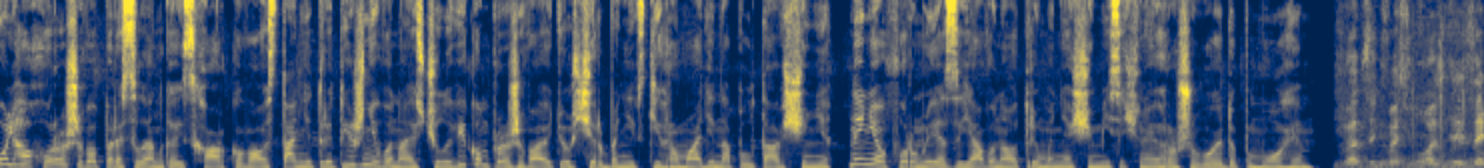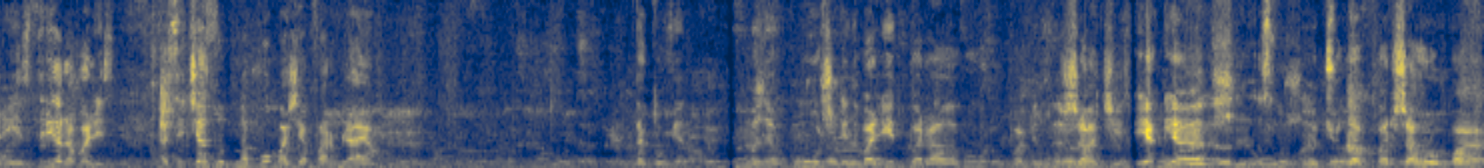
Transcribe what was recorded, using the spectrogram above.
Ольга Хорошева переселенка із Харкова. Останні три тижні вона із чоловіком проживають у Щербанівській громаді на Полтавщині. Нині оформлює заяву на отримання щомісячної грошової допомоги. 28-го здесь зарегистрировались, а вот на допомогу оформляємо документи. Мене муж інвалід групи, він лежачий. Як я е, чула, перша група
